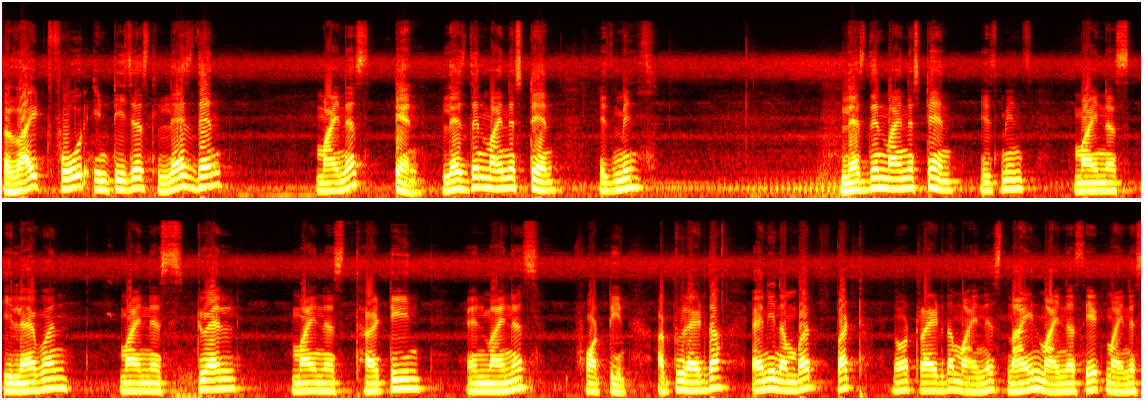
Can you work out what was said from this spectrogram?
write four integers less than minus 10 less than minus 10 it means less than minus 10 it means minus 11 minus 12 minus 13 and minus 14 up to write the any number but not write the minus 9 minus 8 minus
